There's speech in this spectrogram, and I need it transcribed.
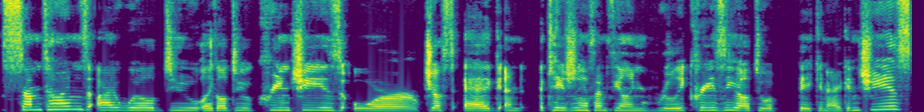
Sometimes I will do like I'll do cream cheese or just egg and occasionally if I'm feeling really crazy I'll do a bacon egg and cheese.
